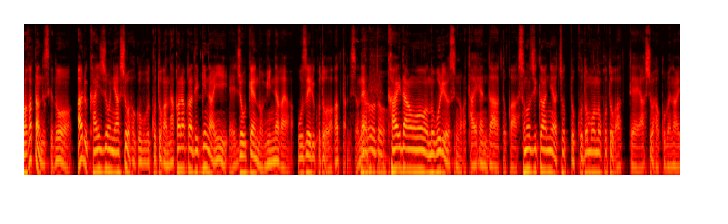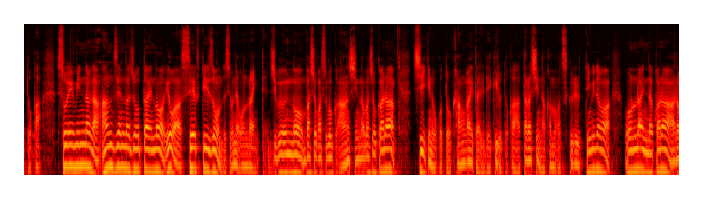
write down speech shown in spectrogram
分かったんですけどある会場に足を運ぶことがなかなかできないえー条件のみんなが大勢いることが分かったんですよねな。るほど階段を上りをするのが大変だとかその時間にはちょっと子どものことがあって足を運べないとかそういうみんなが安全な状態の要はセーフティーゾーンですよねオンラインって自分の場所がすごく安心な場所から地域のことを考えたりできるとか新しい仲間が作れるっていう意味ではオンラインだから現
